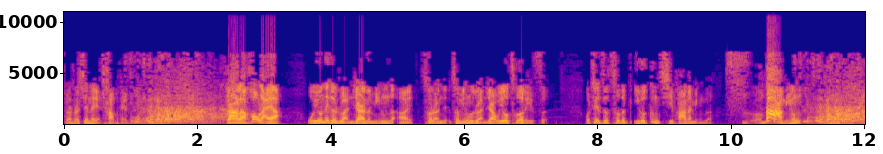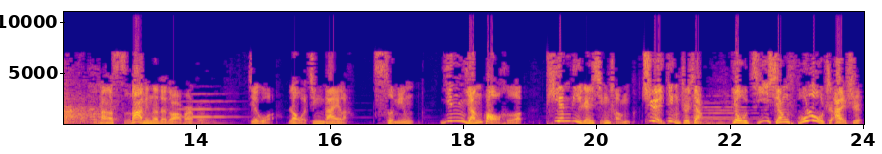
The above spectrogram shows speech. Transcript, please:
虽然说现在也差不太多了。当然了，后来呀。我用那个软件的名字啊，测软件测名字软件，我又测了一次。我这次测的一个更奇葩的名字——死大名。我看看死大名的得多少分？结果让我惊呆了。此名阴阳报合，天地人形成，确定之象，有吉祥福禄之暗示，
